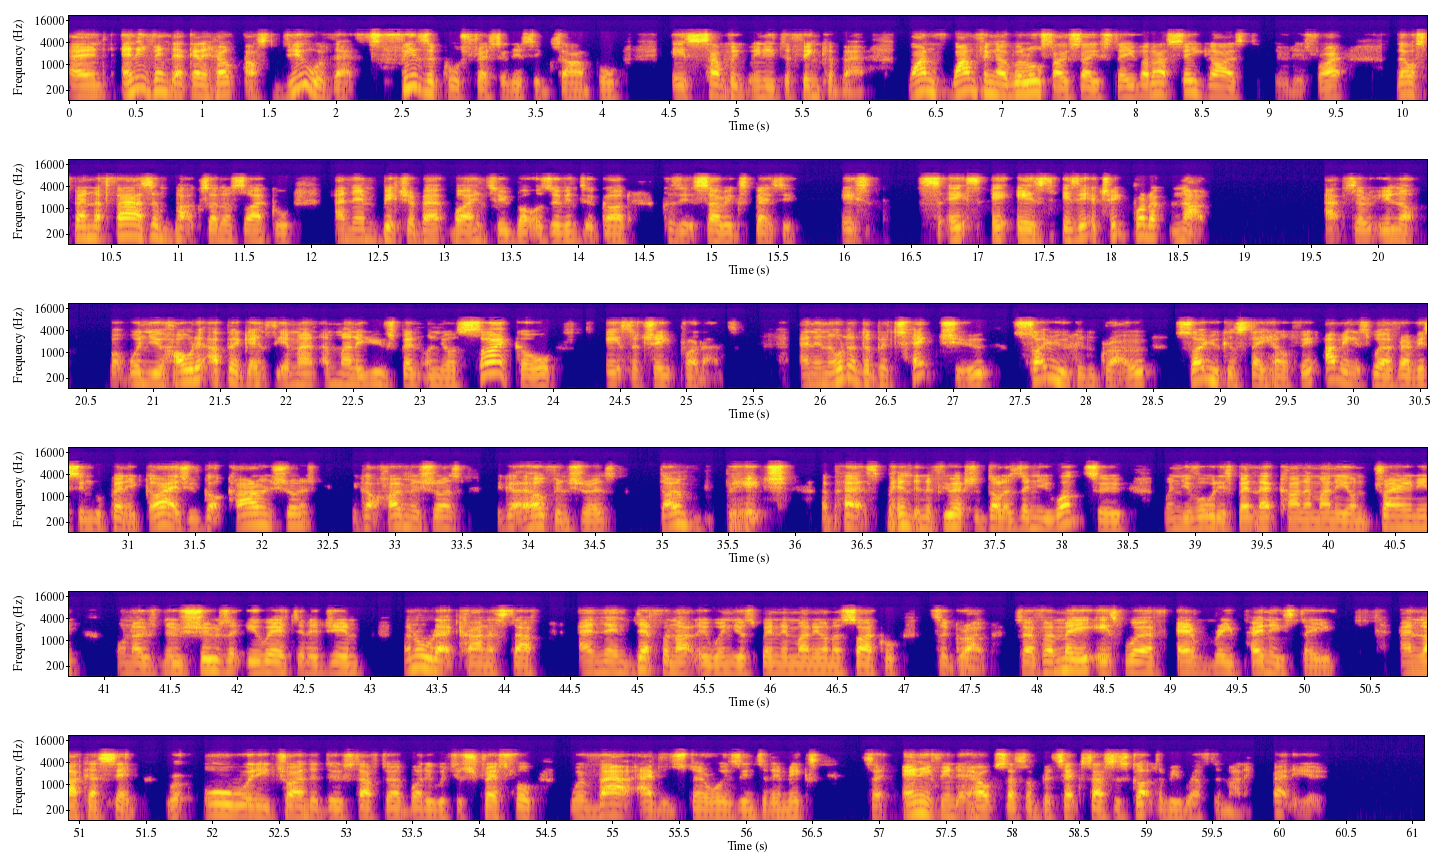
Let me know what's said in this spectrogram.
and anything that can help us deal with that physical stress in this example is something we need to think about. One one thing I will also say, Steve, and I see guys do this, right? They'll spend a thousand bucks on a cycle and then bitch about buying two bottles of N2Guard because it's so expensive. It's it's it is is it a cheap product? No, absolutely not. But when you hold it up against the amount of money you've spent on your cycle, it's a cheap product. And in order to protect you, so you can grow, so you can stay healthy, I think it's worth every single penny. Guys, you've got car insurance, you've got home insurance, you've got health insurance. Don't bitch about spending a few extra dollars than you want to when you've already spent that kind of money on training, on those new shoes that you wear to the gym, and all that kind of stuff. And then definitely when you're spending money on a cycle to grow. So for me, it's worth every penny, Steve. And like I said, we're already trying to do stuff to our body which is stressful without adding steroids into the mix. So anything that helps us and protects us has got to be worth the money. Back to you.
